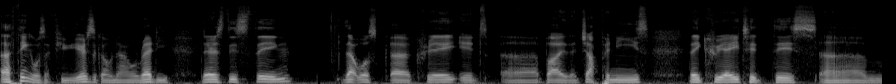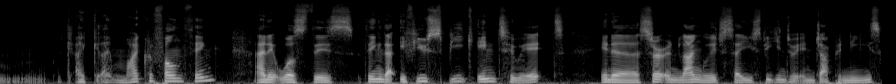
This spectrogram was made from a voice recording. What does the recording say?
I think it was a few years ago now already. There's this thing that was uh, created uh, by the Japanese. They created this um, like, microphone thing, and it was this thing that if you speak into it in a certain language, say you speak into it in Japanese,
